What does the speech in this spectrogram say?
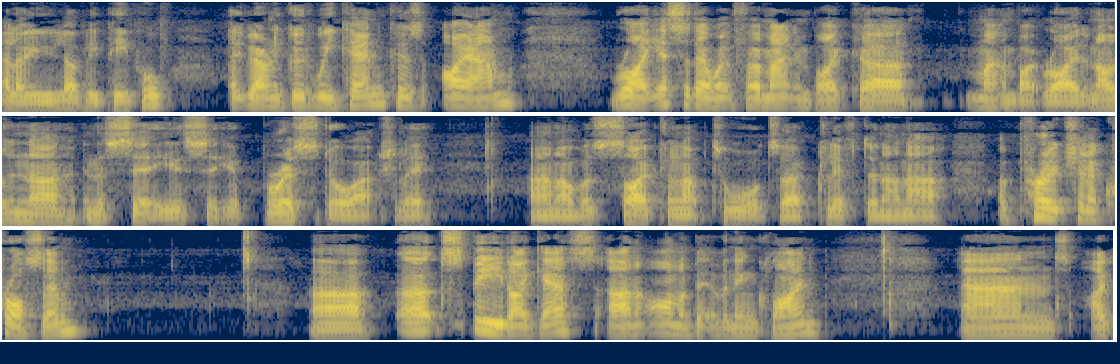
Hello, you lovely people. Hope you're having a good weekend, because I am. Right, yesterday I went for a mountain bike uh, mountain bike ride, and I was in uh, in the city, the city of Bristol actually, and I was cycling up towards uh, Clifton and uh, approaching a crossing. Uh, at speed, I guess, and on a bit of an incline, and I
